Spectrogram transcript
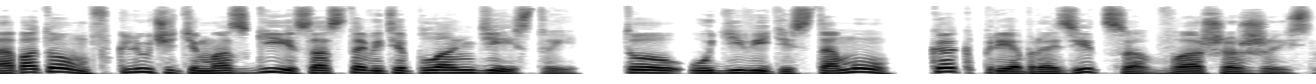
а потом включите мозги и составите план действий, то удивитесь тому, как преобразится ваша жизнь.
